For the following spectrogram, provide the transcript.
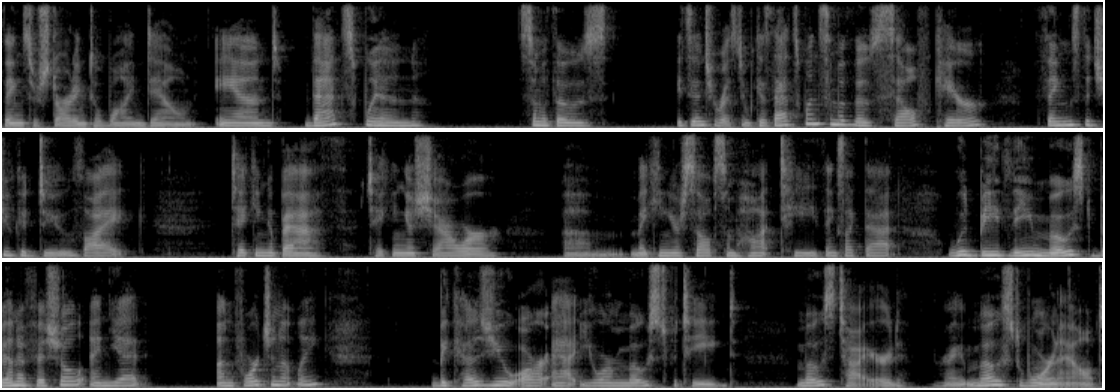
things are starting to wind down. And that's when some of those, it's interesting because that's when some of those self care things that you could do, like taking a bath, taking a shower, um, making yourself some hot tea, things like that, would be the most beneficial. And yet, unfortunately, because you are at your most fatigued, most tired, right, most worn out,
